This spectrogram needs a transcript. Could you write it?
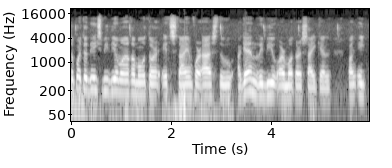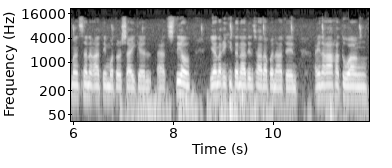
So for today's video mga kamotor, it's time for us to again review our motorcycle. Pang 8 months na ng ating motorcycle at still, yan nakikita natin sa harapan natin ay nakakatuwang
